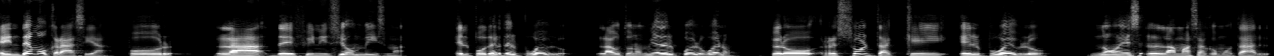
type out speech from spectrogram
en democracia, por la definición misma, el poder del pueblo, la autonomía del pueblo, bueno, pero resulta que el pueblo no es la masa como tal.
